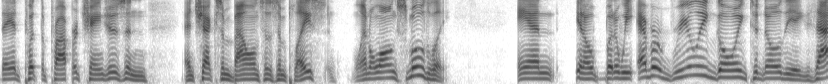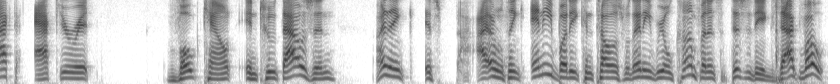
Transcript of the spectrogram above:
they had put the proper changes and, and checks and balances in place and went along smoothly. And, you know, but are we ever really going to know the exact accurate vote count in 2000? I think it's, I don't think anybody can tell us with any real confidence that this is the exact vote.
